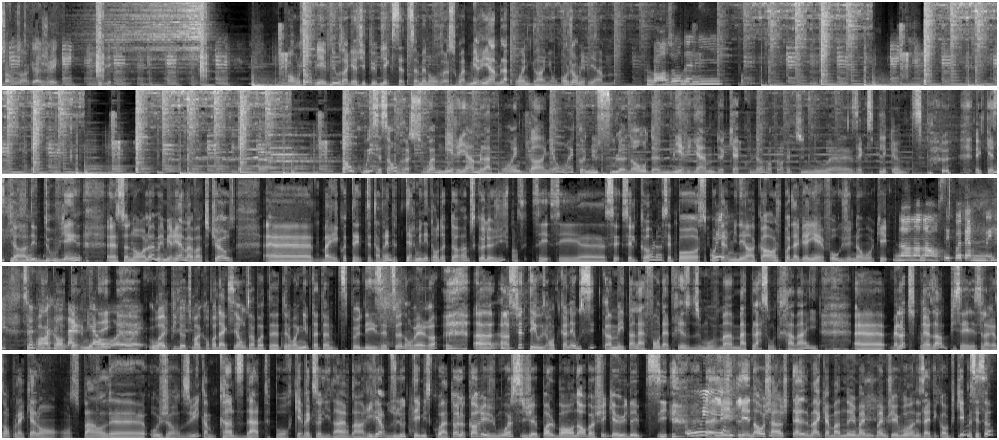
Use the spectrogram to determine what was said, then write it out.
sommes engagés publics. Bonjour, bienvenue aux engagés publics. Cette semaine, on reçoit Myriam Lapointe-Gagnon. Bonjour, Myriam. Bonjour, Denis. C'est ça. On reçoit Myriam Lapointe-Gagnon, hein, connue sous le nom de Myriam de Kakuna. Il va falloir que tu nous euh, expliques un petit peu euh, qu'est-ce qu'il y en est, d'où vient euh, ce nom-là. Mais Myriam, avant toute chose, ben écoute, tu es, en train de terminer ton doctorat en psychologie. Je pense que c'est, le cas. là. C'est pas, pas terminé encore. J'ai pas de la vieille info que j'ai. Non, OK. Non, non, non, c'est pas terminé. C'est pas encore terminé. Ouais, puis là, tu manqueras pas d'action. Ça va t'éloigner peut-être un petit peu des études. On verra. ensuite, on te connaît aussi comme étant la fondatrice du mouvement Ma place au travail. Euh, mais là, tu te présentes, puis c'est la raison pour laquelle on, se parle euh, aujourd'hui comme candidate pour Québec solidaire dans Rivière-du-Loup de Témiscouata. Corrige-moi si j'ai pas le bon nom. je sais qu'il y a eu des petits... Oui. Euh, les, noms changent tellement qu'à un moment donné, même, même chez vous, à un moment donné, ça a été compliqué, mais c'est ça?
